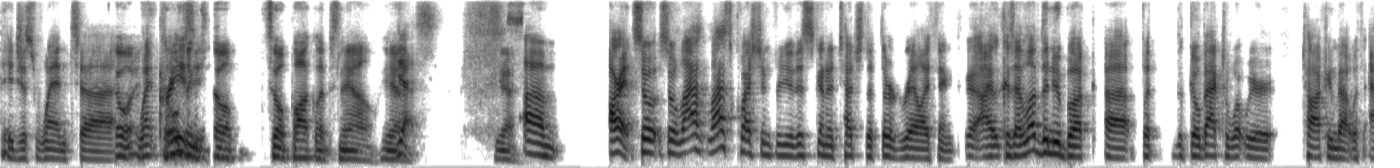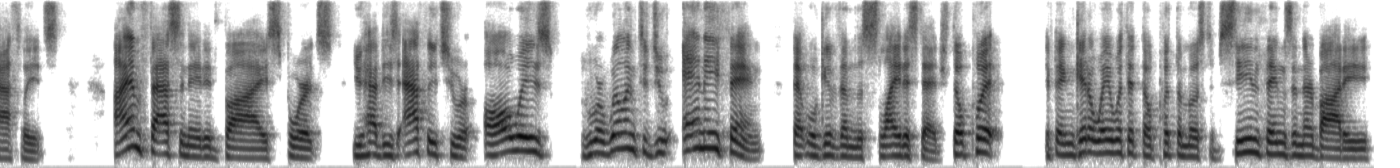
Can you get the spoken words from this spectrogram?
they just went uh, oh, went crazy. So so apocalypse now. Yeah. Yes. Yeah. Um, all right. So so last last question for you. This is going to touch the third rail, I think, because I, I, love the new book. Uh, but go back to what we were talking about with athletes. I am fascinated by sports. You have these athletes who are always who are willing to do anything that will give them the slightest edge. They'll put if they can get away with it, they'll put the most obscene things in their body.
